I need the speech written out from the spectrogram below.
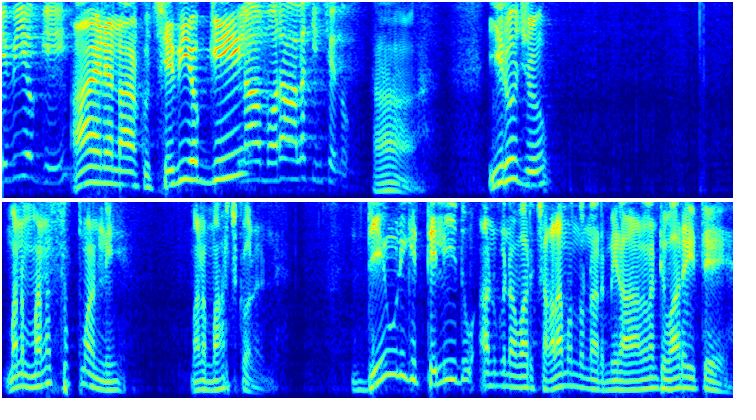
చెవియొగ్గి ఆయన నాకు చెవి యొగ్గి. నా మొర ఆలకించెను. ఈరోజు మన మనస్తత్వాన్ని మనం మార్చుకోవాలండి. దేవునికి తెలియదు అనుకున్న వారు చాలామంది ఉన్నారు మీరు అలాంటి వారైతే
